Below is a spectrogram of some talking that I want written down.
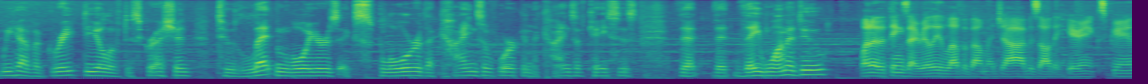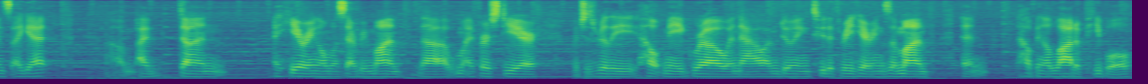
We have a great deal of discretion to let lawyers explore the kinds of work and the kinds of cases that, that they want to do. One of the things I really love about my job is all the hearing experience I get. Um, I've done a hearing almost every month uh, my first year which has really helped me grow and now I'm doing two to three hearings a month and helping a lot of people.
